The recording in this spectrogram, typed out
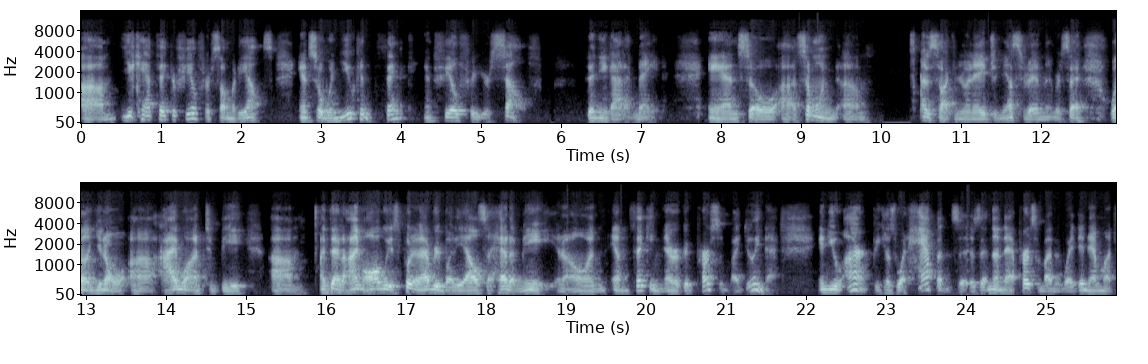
Um, you can't think or feel for somebody else. And so when you can think and feel for yourself, then you got it made. And so uh, someone, um, I was talking to an agent yesterday, and they were saying, "Well, you know, uh, I want to be um, that I'm always putting everybody else ahead of me, you know, and and thinking they're a good person by doing that, and you aren't because what happens is, and then that person, by the way, didn't have much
